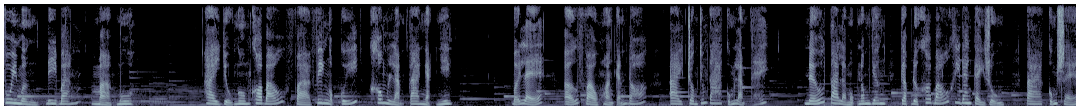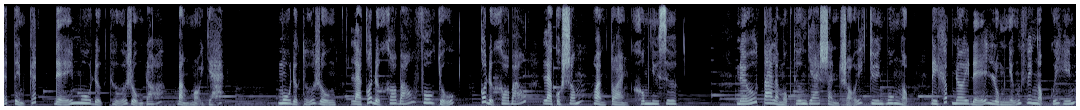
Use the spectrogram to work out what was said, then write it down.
Vui mừng đi bán mà mua. Hai dụ ngôn kho báu và viên ngọc quý không làm ta ngạc nhiên. Bởi lẽ, ở vào hoàn cảnh đó, ai trong chúng ta cũng làm thế. Nếu ta là một nông dân gặp được kho báu khi đang cày ruộng, ta cũng sẽ tìm cách để mua được thửa ruộng đó bằng mọi giá mua được thửa ruộng là có được kho báu vô chủ, có được kho báu là cuộc sống hoàn toàn không như xưa. Nếu ta là một thương gia sành sỏi chuyên buôn ngọc, đi khắp nơi để lùng những viên ngọc quý hiếm,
